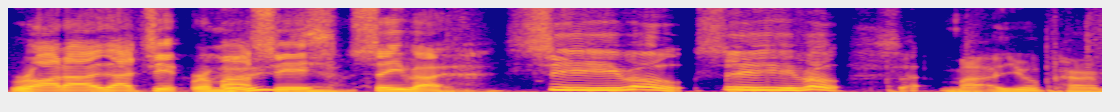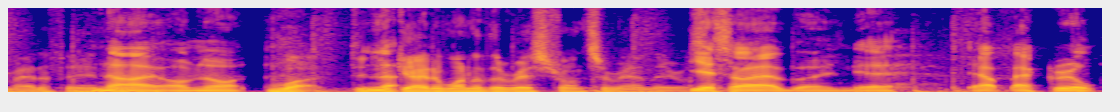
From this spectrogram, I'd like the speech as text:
Righto, that's it from us here. Sevo. Sevo. Sevo. So, mate, are you a Parramatta fan? No, I'm not. What? Did No. you go to one of the restaurants around there? Yes, I have been. Yeah, Outback Grill.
